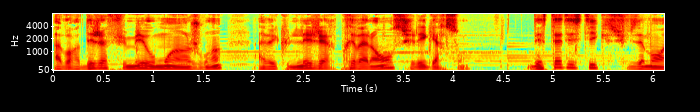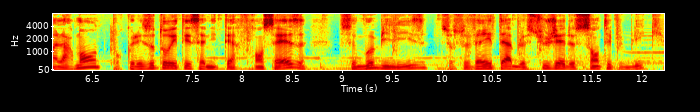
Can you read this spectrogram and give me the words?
avoir déjà fumé au moins un joint, avec une légère prévalence chez les garçons. Des statistiques suffisamment alarmantes pour que les autorités sanitaires françaises se mobilisent sur ce véritable sujet de santé publique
